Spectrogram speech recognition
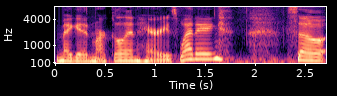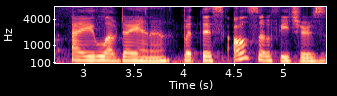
Meghan Markle and Harry's wedding. So I love Diana, but this also features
